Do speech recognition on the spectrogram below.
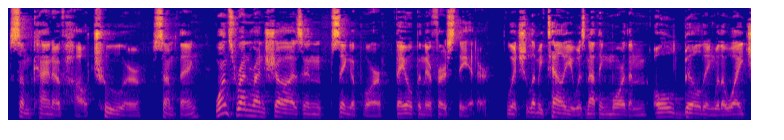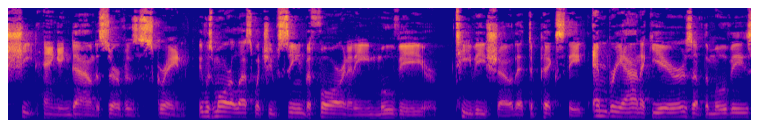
some kind of hao chu or something. Once Run Run Shaw's in Singapore, they opened their first theater, which, let me tell you, was nothing more than an old building with a white sheet hanging down to serve as a screen. It was more or less what you've seen before in any movie or TV show that depicts the embryonic years of the movies.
